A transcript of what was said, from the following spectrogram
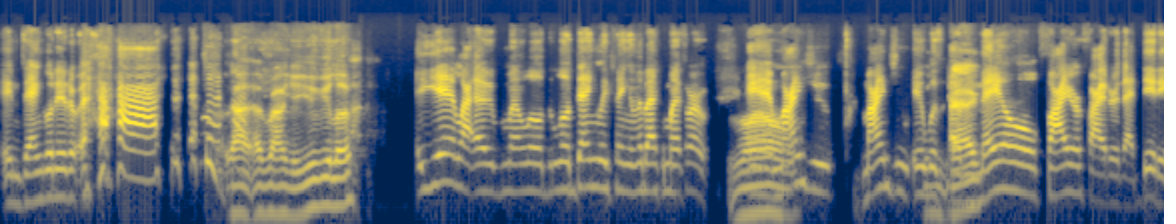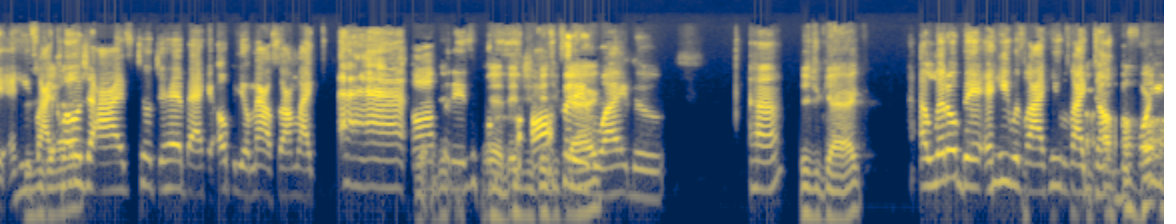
and dangled it. Uh, around your uvula. Yeah, like uh, my little the little dangly thing in the back of my throat. And mind you, mind you, it was you a male firefighter that did it. And he's you like, gag? close your eyes, tilt your head back, and open your mouth. So I'm like, ah, off did- of this, yeah, you- off of this white dude. Huh? Did you gag? A little bit. And he was like, he was like, Uh, don't before he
